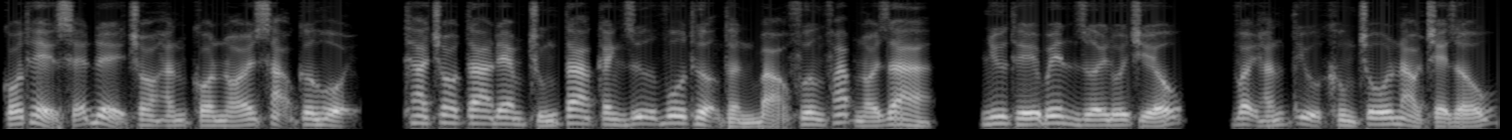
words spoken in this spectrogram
có thể sẽ để cho hắn có nói xạo cơ hội, tha cho ta đem chúng ta canh giữ vô thượng thần bảo phương pháp nói ra, như thế bên dưới đối chiếu, vậy hắn tựu không chỗ nào che giấu.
